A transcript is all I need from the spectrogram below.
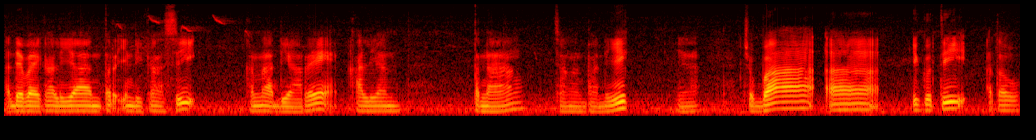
ada bayi kalian terindikasi kena diare kalian tenang jangan panik ya. Coba eh, ikuti atau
